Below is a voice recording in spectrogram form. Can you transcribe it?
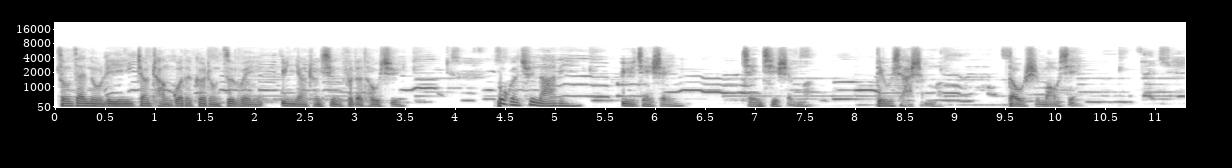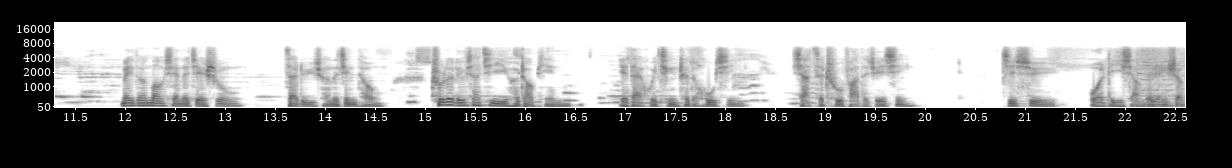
总在努力将尝过的各种滋味酝酿成幸福的头绪。不管去哪里，遇见谁，捡起什么，丢下什么，都是冒险。每段冒险的结束，在旅程的尽头，除了留下记忆和照片，也带回清澈的呼吸，下次出发的决心，继续。我理想的人生，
